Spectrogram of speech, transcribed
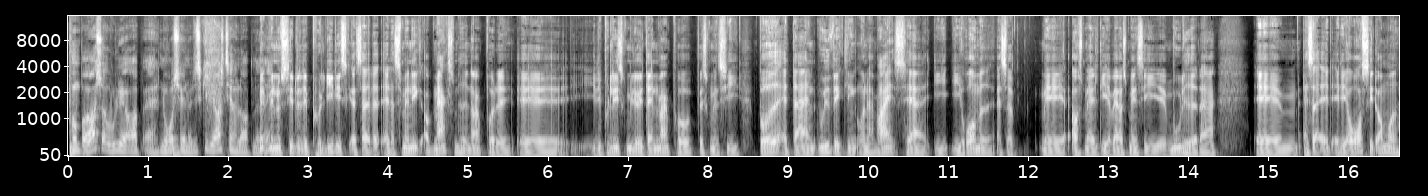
pumper også olie op af Nordsjøen, og det skal vi også til at holde op med. Ikke? Men nu siger du det politisk, altså er der, er der simpelthen ikke opmærksomhed nok på det øh, i det politiske miljø i Danmark på, hvad skal man sige, både at der er en udvikling undervejs her i, i rummet, altså med, også med alle de erhvervsmæssige øh, muligheder, der er, øh, altså er, er det overset område?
